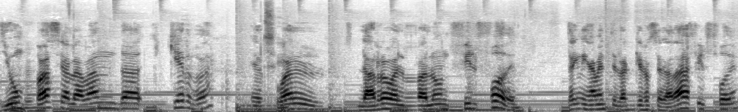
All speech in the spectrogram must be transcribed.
dio un pase a la banda izquierda, el cual la roba el balón Phil Foden. Técnicamente el arquero se la da a Phil Foden,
